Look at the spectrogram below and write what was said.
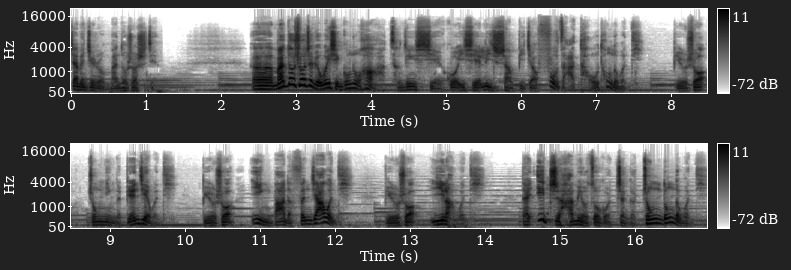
下面进入馒头说时间。呃，馒头说这个微信公众号啊，曾经写过一些历史上比较复杂、头痛的问题，比如说中印的边界问题，比如说印巴的分家问题，比如说伊朗问题，但一直还没有做过整个中东的问题。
